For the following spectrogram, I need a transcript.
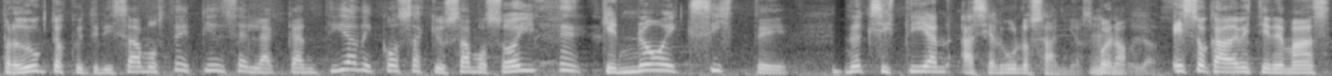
productos que utilizamos. Ustedes piensen la cantidad de cosas que usamos hoy que no existe, no existían hace algunos años. Bueno, eso cada vez tiene más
